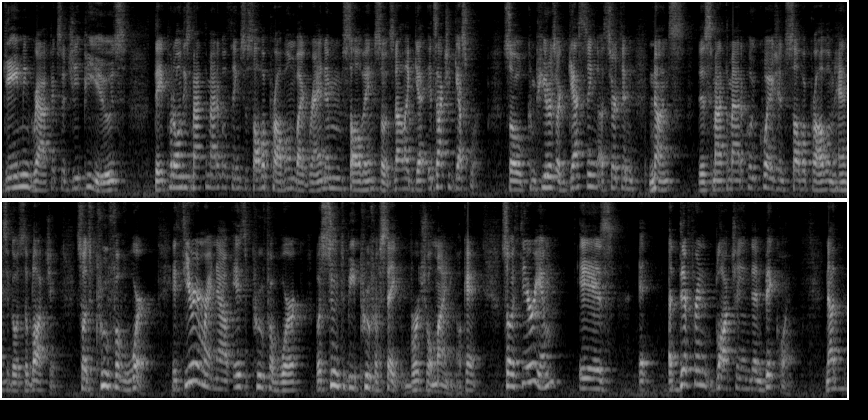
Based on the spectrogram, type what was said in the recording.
gaming graphics of GPUs, they put on these mathematical things to solve a problem by random solving. So it's not like, it's actually guesswork. So computers are guessing a certain nonce, this mathematical equation to solve a problem, hence it goes to blockchain. So it's proof of work. Ethereum right now is proof of work, but soon to be proof of stake, virtual mining, okay? So Ethereum is a different blockchain than Bitcoin. Now,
